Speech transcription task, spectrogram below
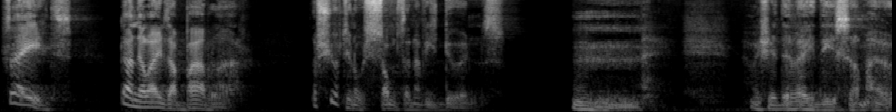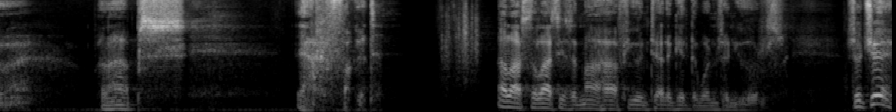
Besides, Dandelion's a babbler. They're sure to know something of his doings. Hmm. We should divide these somehow. Perhaps. Ah, fuck it. I'll ask the lassies in my half, you interrogate the ones in yours. Suit you?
